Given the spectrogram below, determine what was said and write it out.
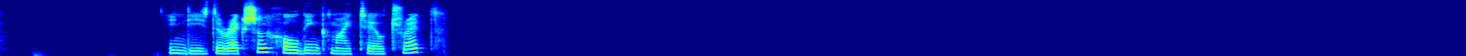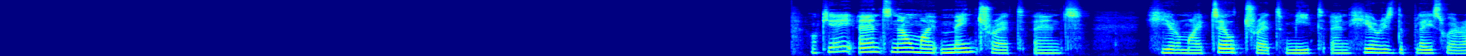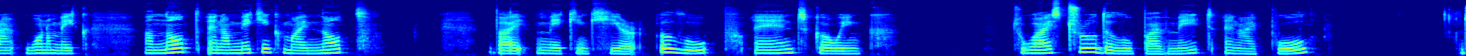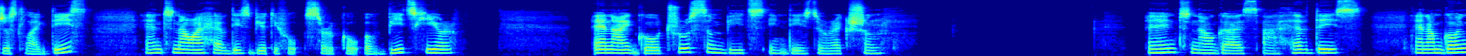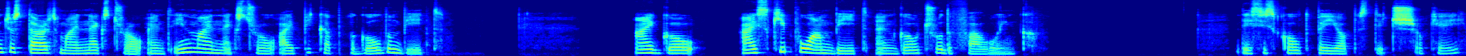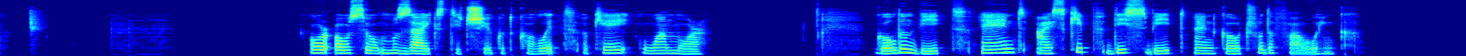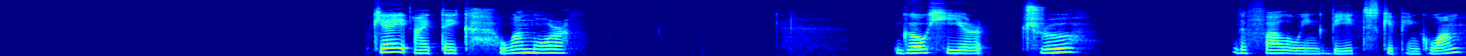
in this direction, holding my tail thread. Okay and now my main thread and here my tail thread meet and here is the place where I want to make a knot and I'm making my knot by making here a loop and going twice through the loop I've made and I pull just like this. And now I have this beautiful circle of beads here and I go through some beads in this direction. And now guys I have this and I'm going to start my next row. And in my next row I pick up a golden bead I go I skip one bead and go through the following. This is called peyote stitch okay or also mosaic stitch you could call it. Okay one more. Golden bead and I skip this bead and go through the following. Okay I take one more. Go here through the following bead skipping one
